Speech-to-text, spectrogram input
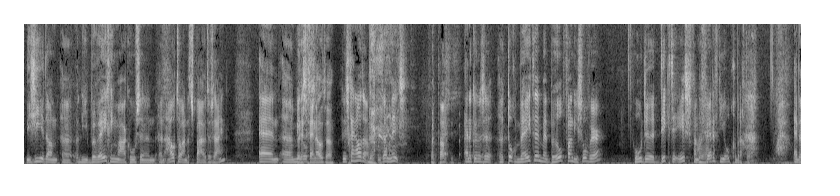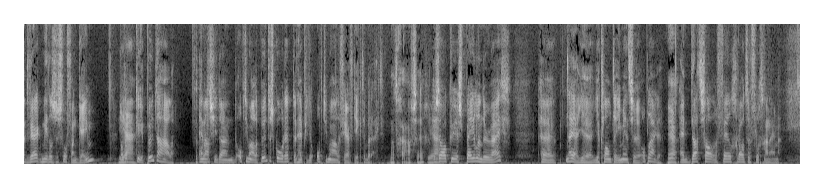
Die zie je dan eh, die beweging maken hoe ze een, een auto aan het spuiten zijn. En, eh, Er is middels- geen auto. er is geen auto. Er is helemaal niks. Fantastisch. En dan kunnen ze toch meten met behulp van die software. hoe de dikte is van de Oh ja? verf die je opgebracht hebt. En dat werkt middels een soort van game. Want Ja. dan kun je punten halen. En als je dan de optimale puntenscore hebt, dan heb je de optimale verfdikte bereikt. Wat gaaf zeg. Ja. En zo kun je spelenderwijs eh, nou ja, je, je klanten en je mensen opleiden. Ja. En dat zal een veel grotere vlucht gaan nemen.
